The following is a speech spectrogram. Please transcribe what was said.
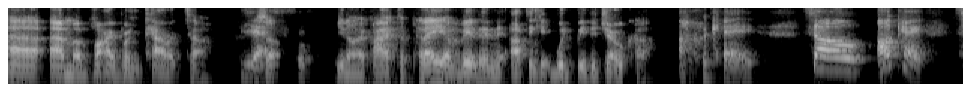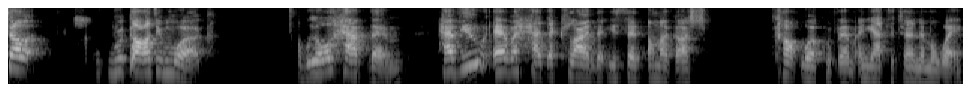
uh, um, a vibrant character. Yes. So you know, if I had to play a villain, I think it would be the Joker. Okay. So, okay. So, regarding work, we all have them. Have you ever had a client that you said, oh my gosh, can't work with them, and you had to turn them away?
